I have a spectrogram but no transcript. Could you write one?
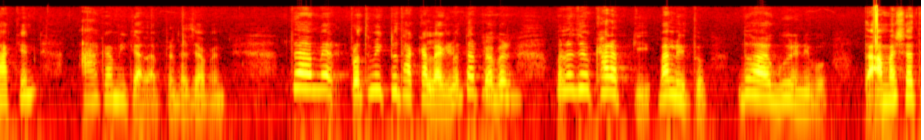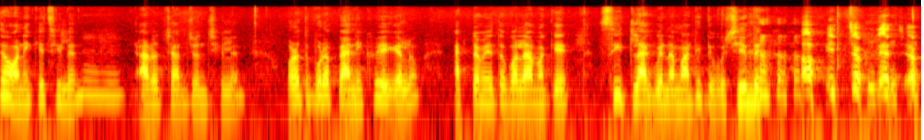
থাকেন আগামীকাল আপনারা যাবেন। তা আমার প্রথমে একটু ধাক্কা লাগল তারপর আবার বলল যে খারাপ কি? ভালোই তো ধোয়া ঘুরে নিব। তা আমার সাথে অনেকে ছিলেন আরও চারজন ছিলেন ওরা তো পুরো প্যানিক হয়ে গেল। একটা মেয়ে তো বলে আমাকে সিট লাগবে না মাটিতে বসিয়ে দে। আমি চলে যাব।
